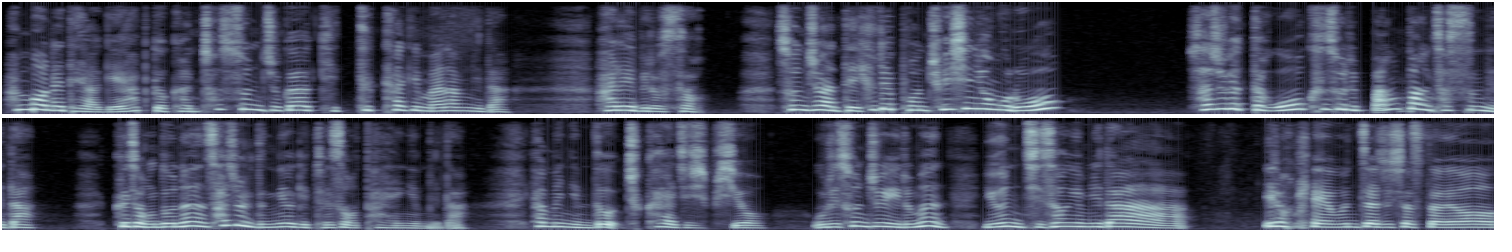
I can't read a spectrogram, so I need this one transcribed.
한 번에 대학에 합격한 첫 손주가 기특하기만 합니다. 하레비로서 손주한테 휴대폰 최신형으로 사주겠다고 큰 소리 빵빵 쳤습니다. 그 정도는 사줄 능력이 돼서 다행입니다. 현미님도 축하해 주십시오. 우리 손주 이름은 윤지성입니다. 이렇게 문자 주셨어요.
